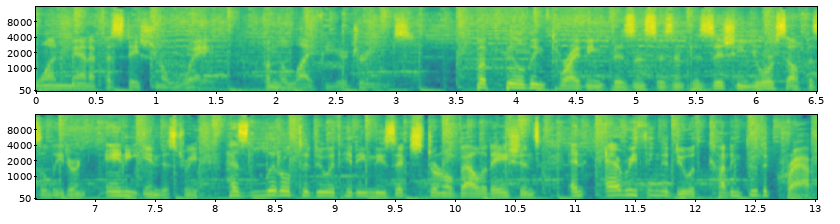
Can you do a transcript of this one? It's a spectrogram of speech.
one manifestation away from the life of your dreams. But building thriving businesses and positioning yourself as a leader in any industry has little to do with hitting these external validations and everything to do with cutting through the crap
